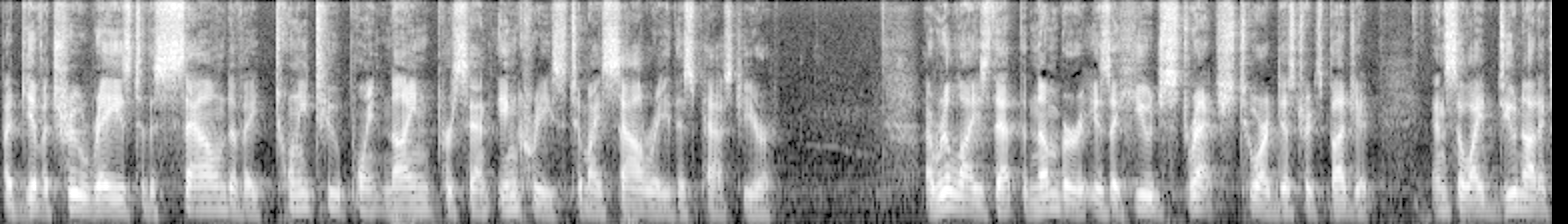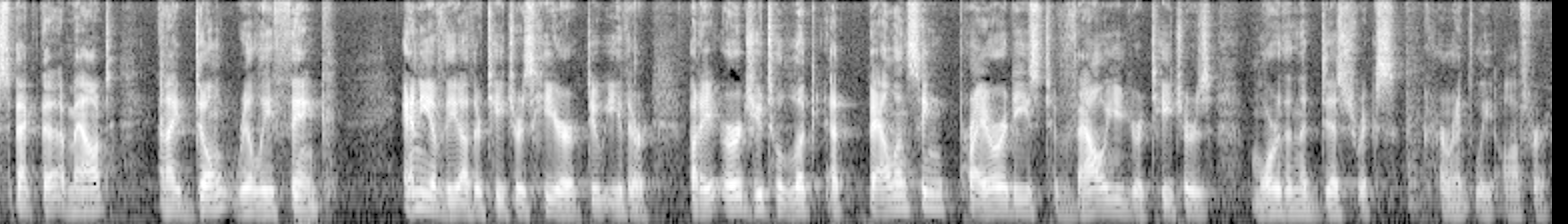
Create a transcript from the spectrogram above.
but give a true raise to the sound of a 22.9% increase to my salary this past year. I realize that the number is a huge stretch to our district's budget, and so I do not expect that amount, and I don't really think any of the other teachers here do either. But I urge you to look at balancing priorities to value your teachers more than the districts currently offer.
